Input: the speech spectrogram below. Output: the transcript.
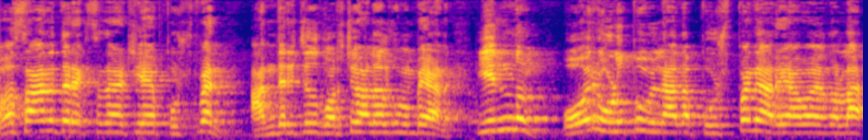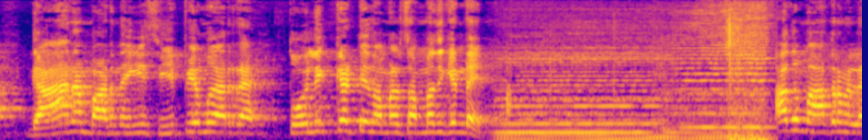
അവസാനത്തെ രക്തസാക്ഷിയെ പുഷ്പൻ അന്തരിച്ചത് കുറച്ചു കാലങ്ങൾക്ക് മുമ്പെയാണ്. ഇന്നും ഒരു ഉളുപ്പുമില്ലാതെ പുഷ്പനെ അറിയാമോ എന്നുള്ള ഗാനം പാടുന്ന ഈ സി പി എമ്മുകാരുടെ തൊലിക്കെട്ടി നമ്മൾ സമ്മതിക്കണ്ടേ? അത് മാത്രമല്ല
